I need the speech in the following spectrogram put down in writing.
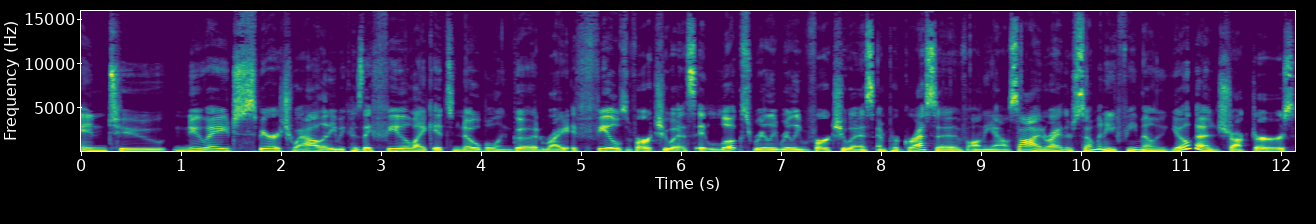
into new age spirituality because they feel like it's noble and good, right? It feels virtuous. It looks really, really virtuous and progressive on the outside, right? There's so many female yoga instructors.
